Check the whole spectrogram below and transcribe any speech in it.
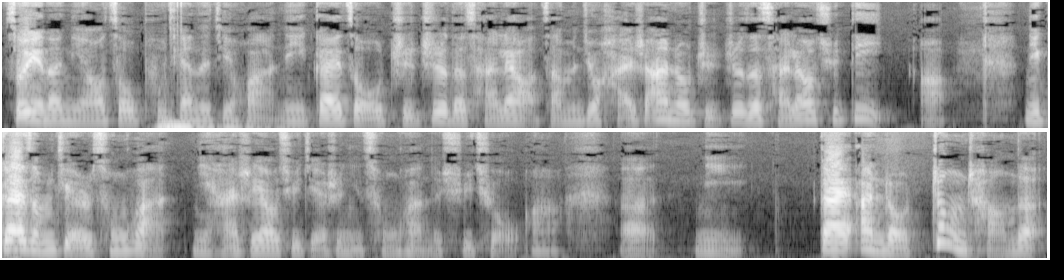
所以呢，你要走普签的计划，你该走纸质的材料，咱们就还是按照纸质的材料去递啊。你该怎么解释存款，你还是要去解释你存款的需求啊。呃，你。该按照正常的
